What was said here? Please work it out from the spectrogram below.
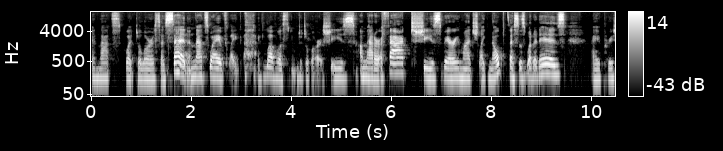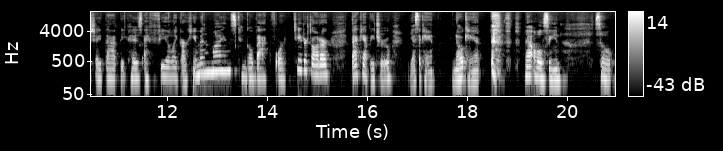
and that's what dolores has said and that's why i've like i love listening to dolores she's a matter of fact she's very much like nope this is what it is I appreciate that because I feel like our human minds can go back for teeter totter. That can't be true. Yes, it can. No, can't. that whole scene. So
